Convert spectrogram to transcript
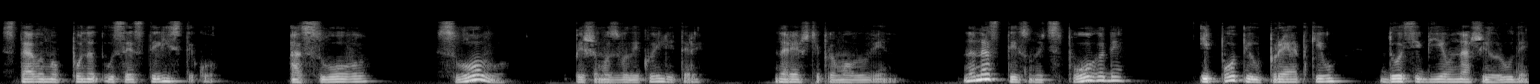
ставимо понад усе стилістику, а слово, слово пишемо з великої літери, нарешті промовив він. На нас тиснуть спогади, і попіл предків досі б'є в наші груди.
